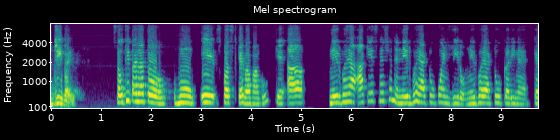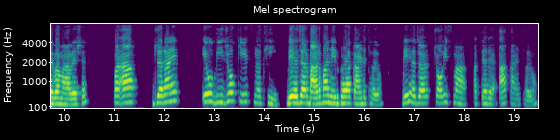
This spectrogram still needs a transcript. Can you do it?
જી ભાઈ. સૌથી પહેલા તો હું એ સ્પષ્ટ કહેવા માંગુ કે આ નિર્ભયા આ કેસને છે ને Nirbhaya two point zero Nirbhaya two કરીને કહેવામાં આવે છે. પણ આ જરાય એવો બીજો કેસ નથી. બે હજાર બારમાં નિર્ભયા કાંડ થયો. બે હજાર ચોવીસમાં અત્યારે આ કાંડ થયો.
